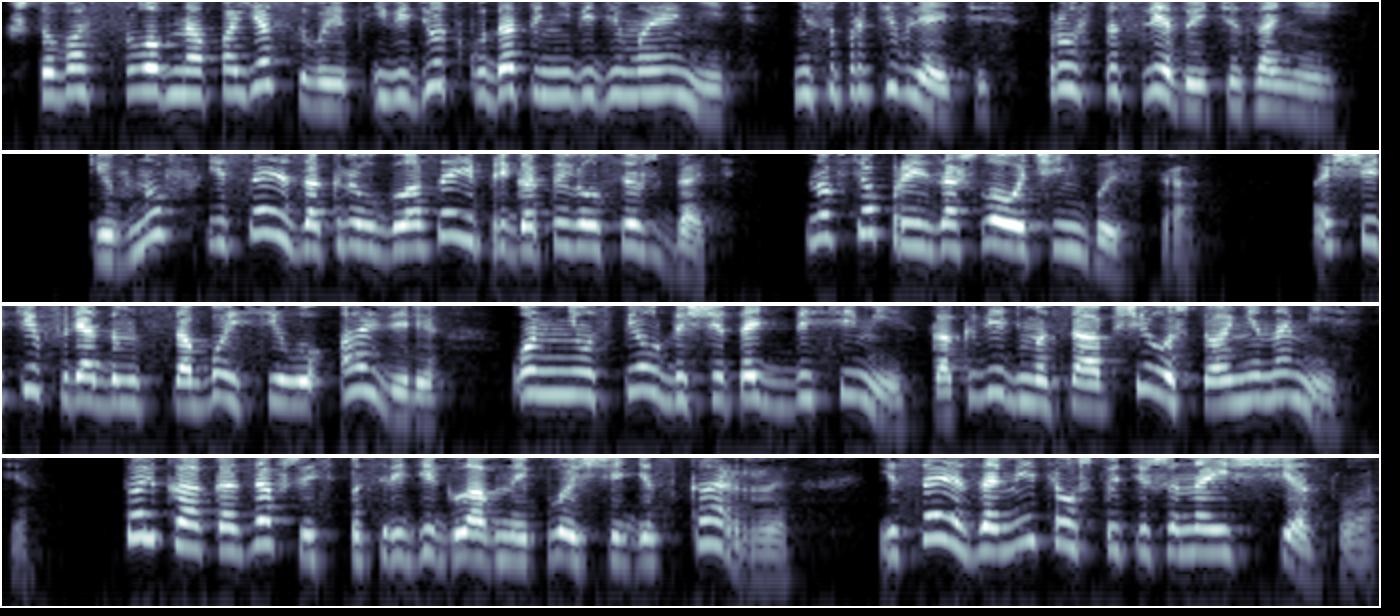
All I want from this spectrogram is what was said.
что вас словно опоясывает и ведет куда-то невидимая нить. Не сопротивляйтесь, просто следуйте за ней. Кивнув, Исайя закрыл глаза и приготовился ждать. Но все произошло очень быстро. Ощутив рядом с собой силу Айвери, он не успел досчитать до семи, как ведьма сообщила, что они на месте. Только оказавшись посреди главной площади Скарры, Исайя заметил, что тишина исчезла.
